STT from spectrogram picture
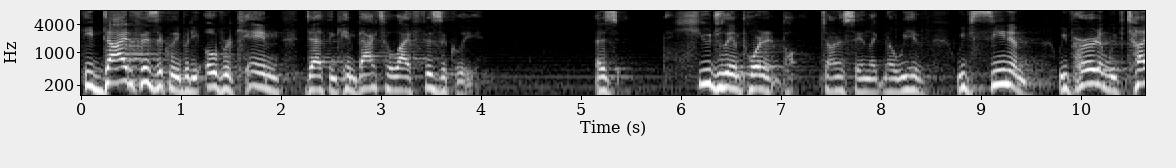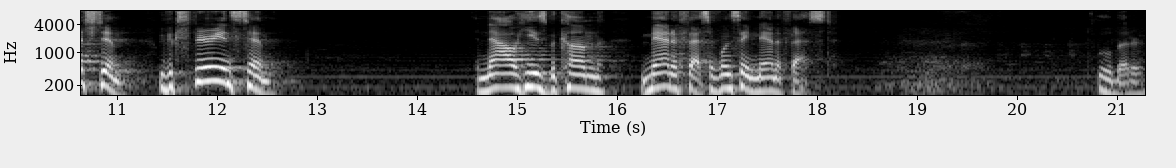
He died physically, but he overcame death and came back to life physically. That is hugely important. John is saying, like, no, we have we've seen him, we've heard him, we've touched him, we've experienced him. And now he has become manifest. Everyone say manifest. It's a little better.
